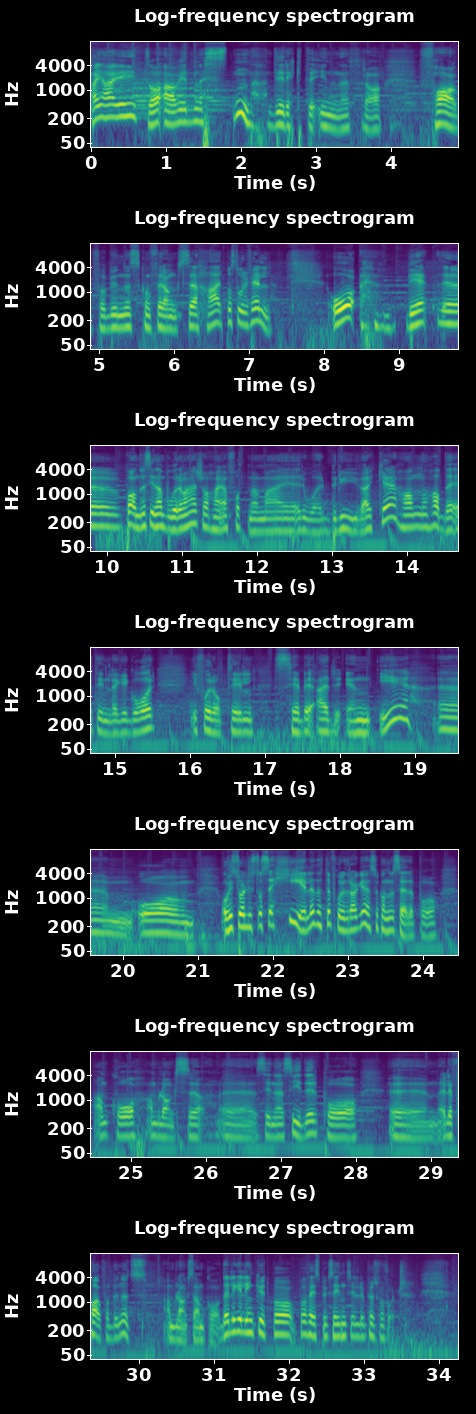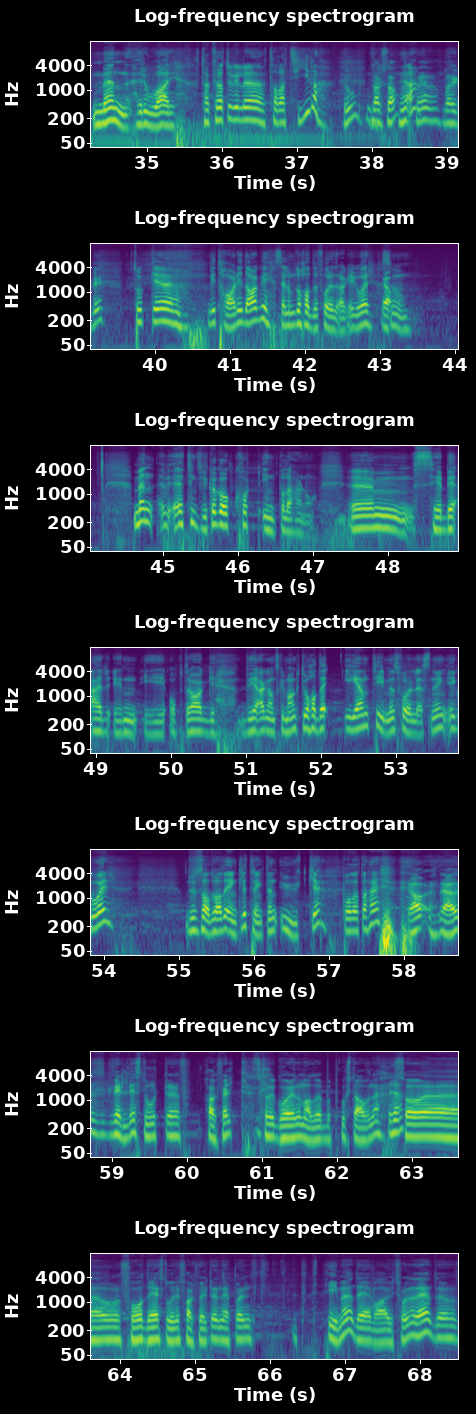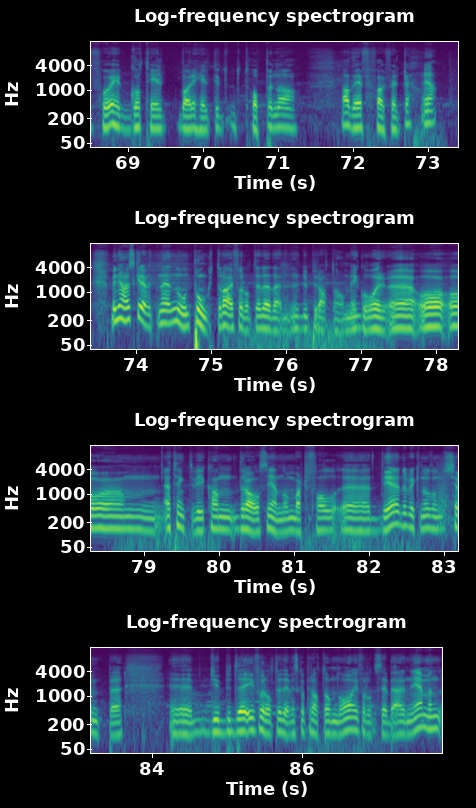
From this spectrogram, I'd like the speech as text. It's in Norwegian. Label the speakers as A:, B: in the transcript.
A: Hei, hei. Da er vi nesten direkte inne fra Fagforbundets konferanse her på Storefjell. Og ved, eh, på andre siden av bordet her så har jeg fått med meg Roar Bryverket. Han hadde et innlegg i går i forhold til CBRNE. Um, og, og, hvis du har lyst til å se hele dette foredraget, så kan du se det på AMK Ambulanse eh, sine sider på Eller Fagforbundets Ambulanse AMK. Det ligger link ute på, på Facebook-siden til du pusser for fort. Men Roar, takk for at du ville ta deg tid, da.
B: Jo, takk skal du ha. Ja. Bare hyggelig.
A: Tok, eh, vi tar det i dag, vi. Selv om du hadde foredrag i går. Ja. Men jeg tenkte vi kan gå kort inn på det her nå. Um, inn i oppdrag det er ganske mangt. Du hadde én times forelesning i går. Du sa du hadde egentlig trengt en uke på dette her.
B: Ja, det er et veldig stort uh, fagfelt. Skal du gå gjennom alle bokstavene. Ja. Så uh, å få det store fagfeltet ned på en time, det var utfordrende, det. Du får jo gått helt, bare helt til toppen av, av det fagfeltet.
A: Ja. Men jeg har jo skrevet ned noen punkter da i forhold til det der du prata om i går. Uh, og, og um, jeg tenkte vi kan dra oss igjennom i hvert fall det. Det blir ikke noe sånn kjempedybde dybde i forhold til det vi skal prate om nå, i forhold til CBRNE. Men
